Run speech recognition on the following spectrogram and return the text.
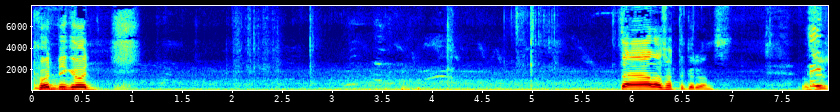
Could be good. Ah, those aren't the good ones. Those are,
